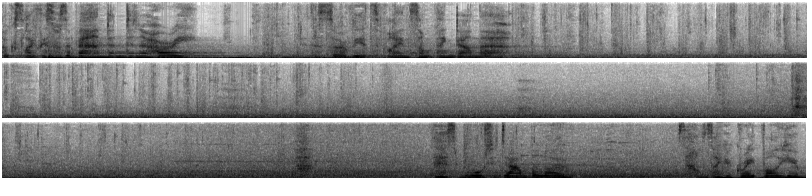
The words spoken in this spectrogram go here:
Looks like this was abandoned in a hurry. Did the Soviets find something down there? There's water down below. Sounds like a great volume.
